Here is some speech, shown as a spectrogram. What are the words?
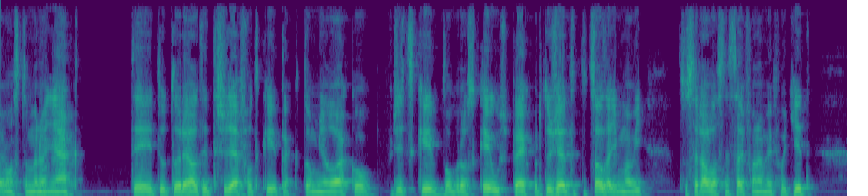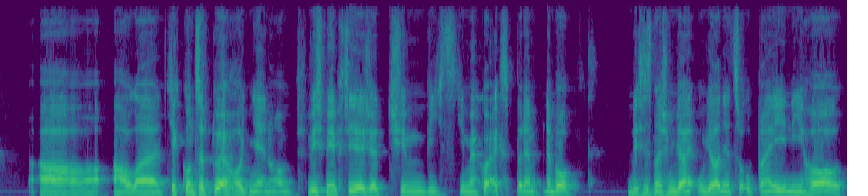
uh, on se to jmenuje nějak ty tutoriál, ty 3D fotky, tak to mělo jako vždycky obrovský úspěch, protože je to docela zajímavý, co se dá vlastně s iPhonem vyfotit. A, ale těch konceptů je hodně, no. Víš mi přijde, že čím víc s tím jako experiment, nebo když se snažím dělat, udělat něco úplně jiného,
